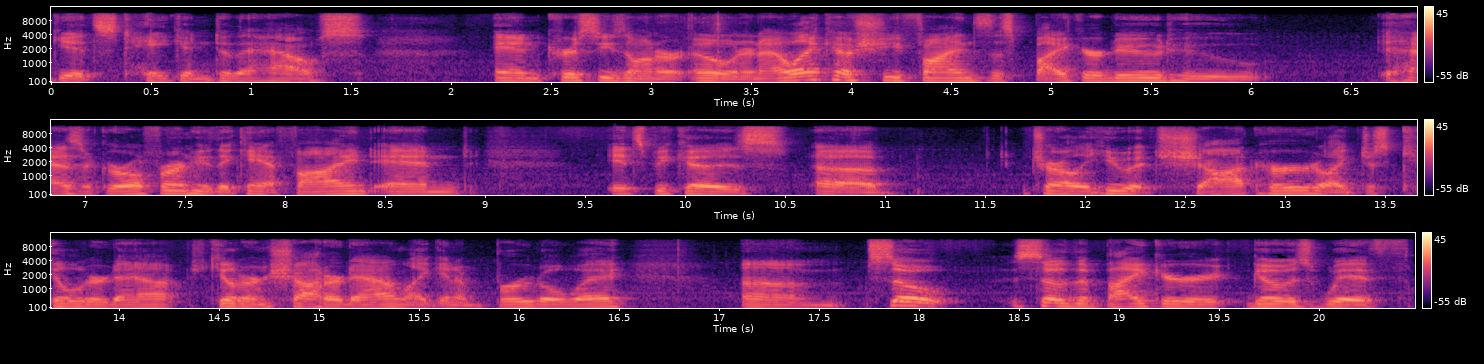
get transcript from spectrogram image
gets taken to the house and Chrissy's on her own and I like how she finds this biker dude who has a girlfriend who they can't find and it's because uh, Charlie Hewitt shot her like just killed her down killed her and shot her down like in a brutal way um, so so the biker goes with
